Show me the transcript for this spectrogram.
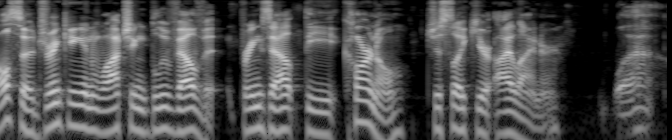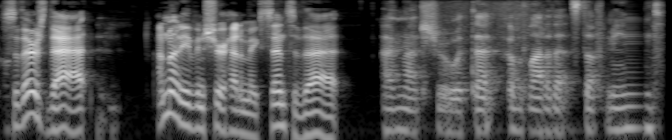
Also, drinking and watching Blue Velvet brings out the carnal, just like your eyeliner. Wow. So there's that. I'm not even sure how to make sense of that. I'm not sure what that a lot of that stuff means.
